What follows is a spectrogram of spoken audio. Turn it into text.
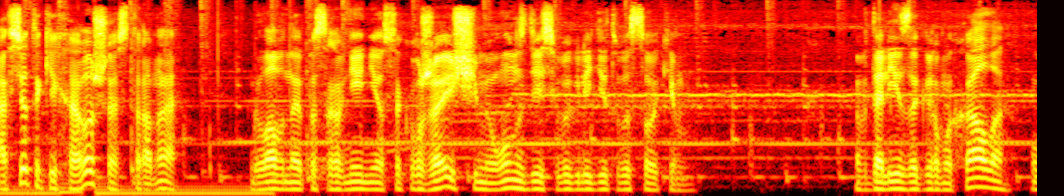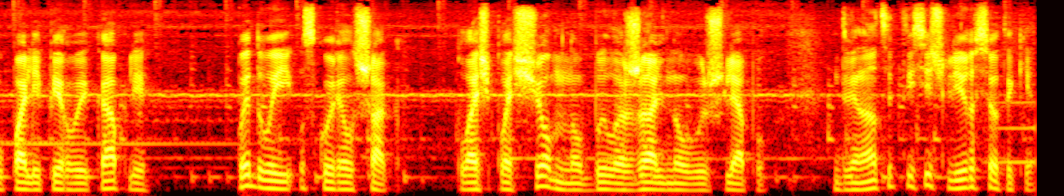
А все-таки хорошая страна. Главное, по сравнению с окружающими, он здесь выглядит высоким. Вдали загромыхало, упали первые капли. Пэдуэй ускорил шаг. Плащ плащом, но было жаль новую шляпу. 12 тысяч лир все-таки.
